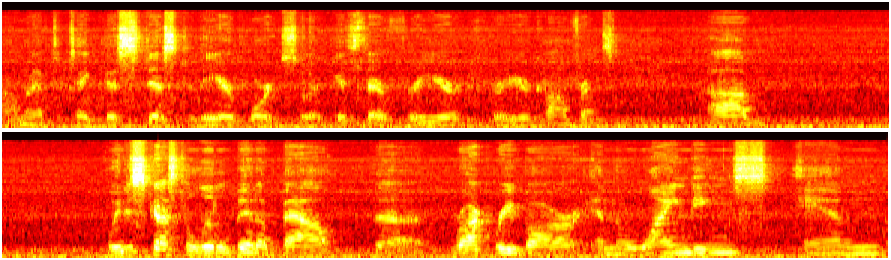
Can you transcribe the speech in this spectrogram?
I'm going to have to take this disc to the airport so it gets there for your, for your conference. Um, we discussed a little bit about the rock rebar and the windings, and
